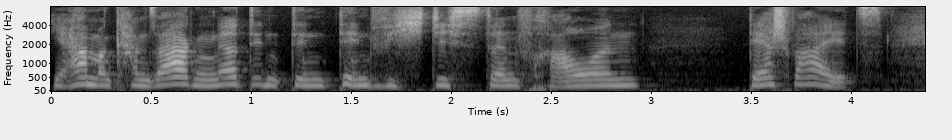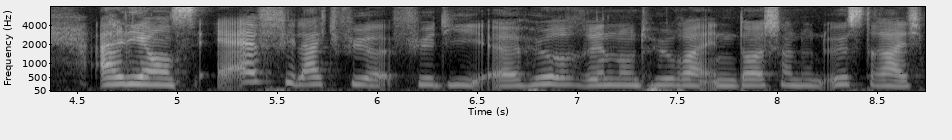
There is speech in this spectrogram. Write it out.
ja, man kann sagen, ne, den, den, den wichtigsten Frauen der Schweiz. Allianz F, vielleicht für, für die äh, Hörerinnen und Hörer in Deutschland und Österreich,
